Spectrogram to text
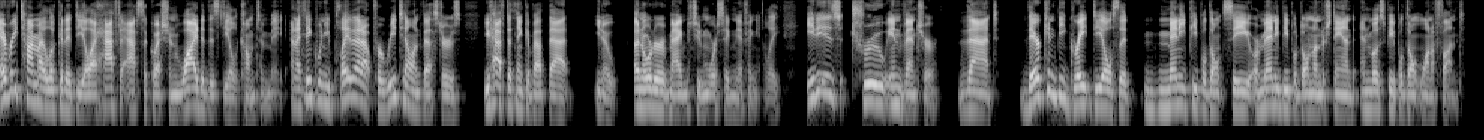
every time I look at a deal, I have to ask the question, why did this deal come to me? And I think when you play that out for retail investors, you have to think about that, you know, an order of magnitude more significantly. It is true in venture that there can be great deals that many people don't see or many people don't understand and most people don't want to fund.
